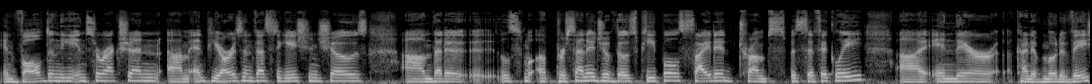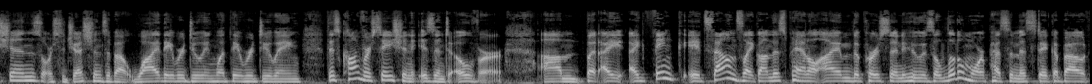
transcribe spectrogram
involved in the insurrection. Um, NPR's investigation shows um, that a, a percentage of those people cited Trump specifically uh, in their kind of motivations or suggestions about why they were doing what they were doing. This conversation isn't over. Um, but I, I, think it sounds like on this panel, I'm the person who is a little more pessimistic about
